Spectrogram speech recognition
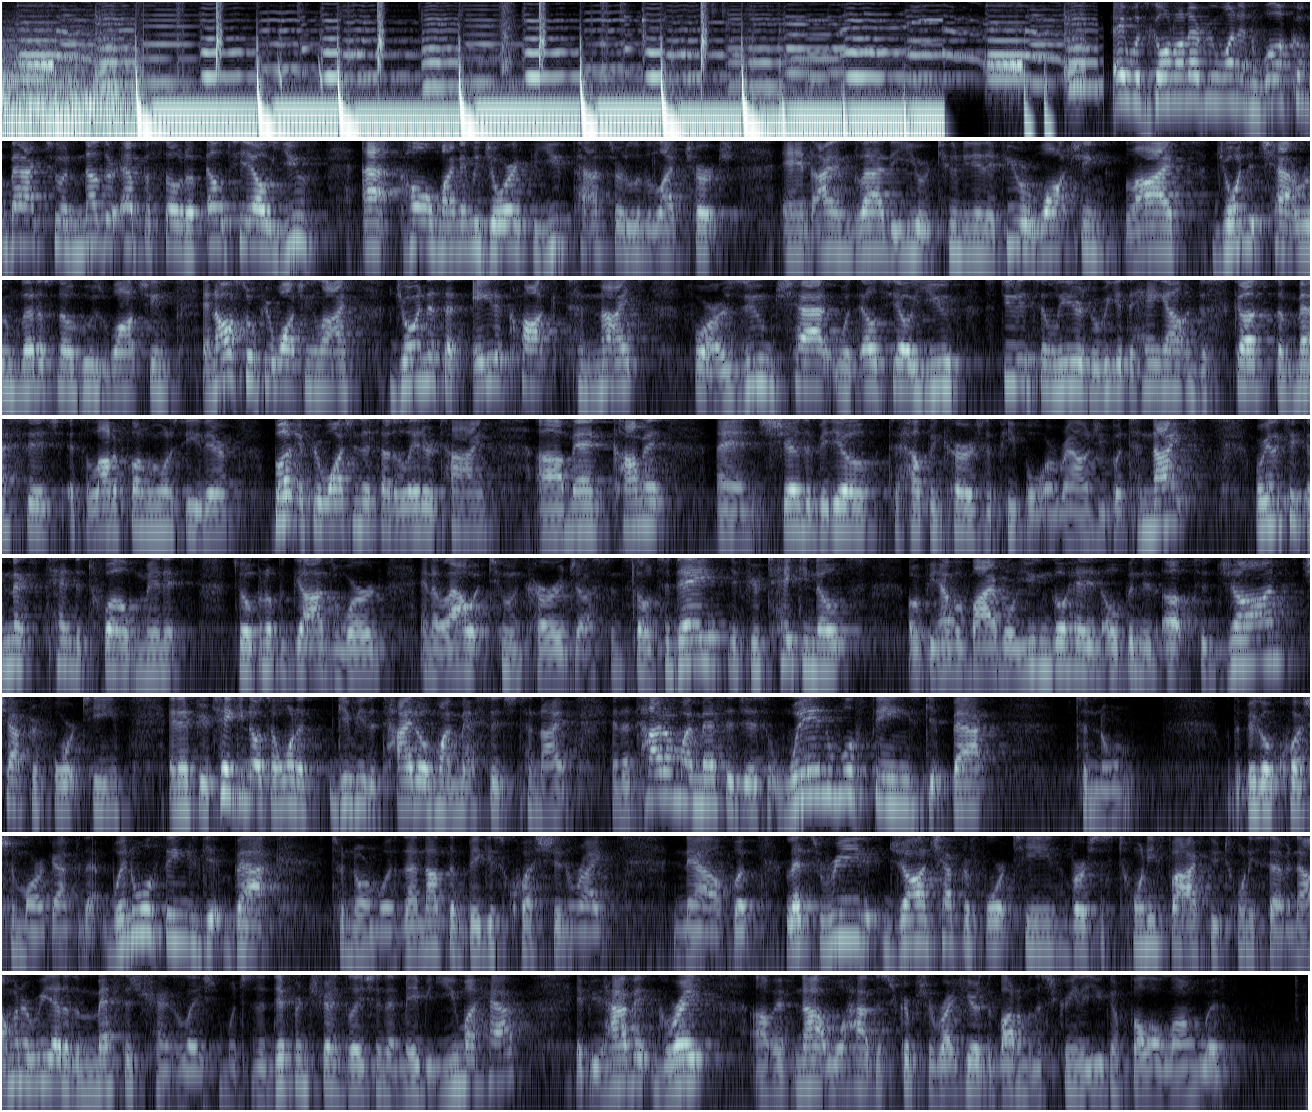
Going on, everyone, and welcome back to another episode of LTL Youth at Home. My name is Jory, the youth pastor of Live the Life Church, and I am glad that you are tuning in. If you are watching live, join the chat room. Let us know who's watching. And also, if you're watching live, join us at 8 o'clock tonight for our Zoom chat with LTL Youth, students, and leaders where we get to hang out and discuss the message. It's a lot of fun. We want to see you there. But if you're watching this at a later time, uh, man, comment and share the video to help encourage the people around you. But tonight, we're going to take the next 10 to 12 minutes to open up God's Word and allow it to encourage us. And so today, if you're taking notes, or if you have a Bible, you can go ahead and open it up to John chapter 14. And if you're taking notes, I want to give you the title of my message tonight. And the title of my message is When Will Things Get Back to Normal? With a big old question mark after that. When will things get back to normal? Is that not the biggest question right now? But let's read John chapter 14, verses 25 through 27. Now I'm going to read out of the message translation, which is a different translation that maybe you might have. If you have it, great. Um, if not, we'll have the scripture right here at the bottom of the screen that you can follow along with.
